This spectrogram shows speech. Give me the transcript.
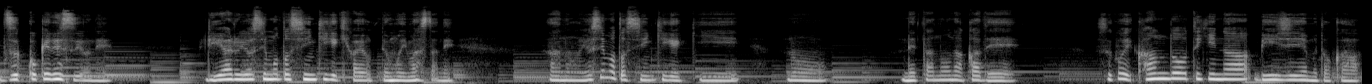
ずっこけですよね。リアル吉本新喜劇かよって思いましたね。あの、吉本新喜劇のネタの中で、すごい感動的な BGM とか、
